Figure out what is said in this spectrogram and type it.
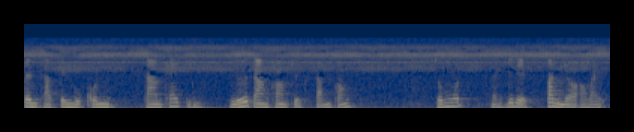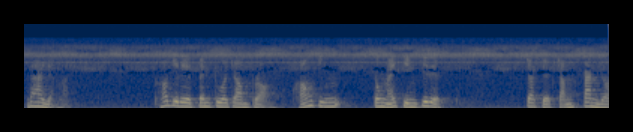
เป็นสัตว์เป็นบุคคลตามแท้จริง หรือตามความเสกสรรของสมมติอย่างกิเลสปั้นยอเอาไว้ได้อย่างไร เพราะกิเลสเป็นตัวจอมปลอมของจริงตรงไหนจริงกิเลสจะเสกสรรปั้นยอ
